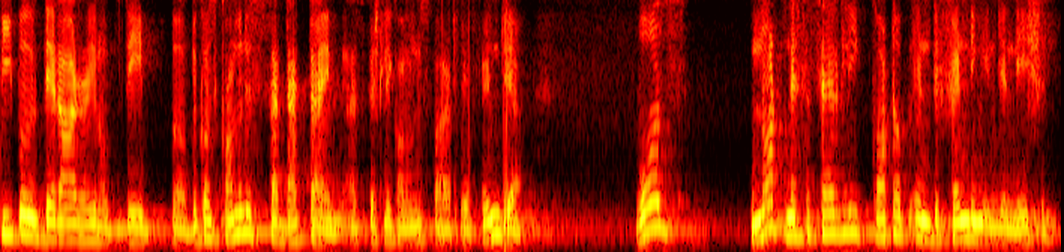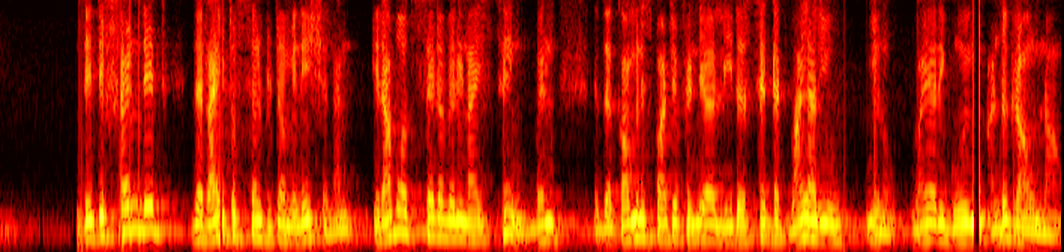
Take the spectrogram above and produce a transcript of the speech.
people there are, you know, they, uh, because communists at that time, especially Communist Party of India, was not necessarily caught up in defending Indian nation. They defended the right of self-determination. And Irabot said a very nice thing when the Communist Party of India leaders said that, why are you, you know, why are you going underground now?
